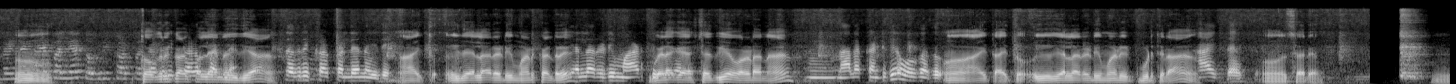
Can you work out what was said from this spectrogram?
ಬೆಂಡೆಕಾಯಿ ಕಾಳು ಪಲ್ಯನೂ ಇದೆಯಾ? ತೊಗರಿಕಾಳು ಪಲ್ಯನೂ ಇದೆ. ಆಯ್ತು. ಇದೆಲ್ಲ ರೆಡಿ ಮಾಡ್ಕೊಳ್ರಿ. ಎಲ್ಲ ರೆಡಿ ಮಾಡಿ ಬೆಳಗ್ಗೆ ಅಷ್ಟೊತ್ತಿಗೆ ಹೊರಡೋಣ? ನಾಲ್ಕು ಗಂಟೆಗೆ ಹೋಗೋದು. ಹ್ಞೂ ಆಯ್ತು ಆಯ್ತು. ಇವಾಗೆಲ್ಲ ರೆಡಿ ಮಾಡಿ ಇಟ್ಬಿಡ್ತೀರಾ? ಆಯ್ತು ಹ್ಞೂ ಸರಿ. ಹ್ಞೂ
